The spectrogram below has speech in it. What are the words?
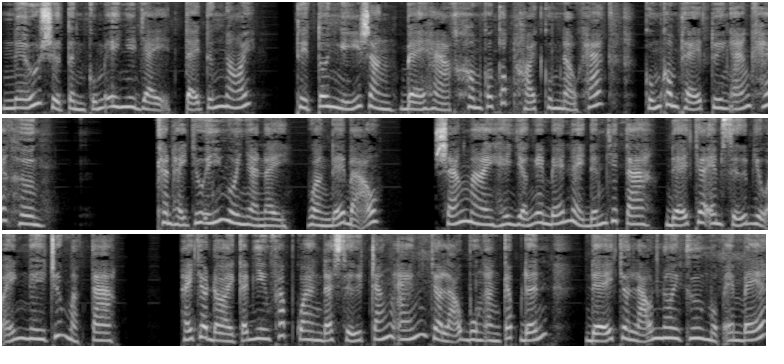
Nếu sự tình cũng y như vậy, tể tướng nói, thì tôi nghĩ rằng bệ hạ không có cách hỏi cung nào khác, cũng không thể tuyên án khác hơn. Khanh hãy chú ý ngôi nhà này, hoàng đế bảo. Sáng mai hãy dẫn em bé này đến với ta, để cho em xử vụ ấy ngay trước mặt ta. Hãy cho đòi cả viên pháp quan đã xử trắng án cho lão buôn ăn cắp đến, để cho lão noi gương một em bé,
